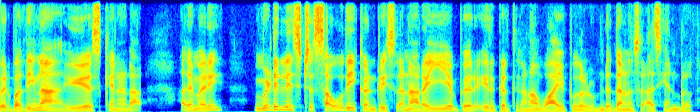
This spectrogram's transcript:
பேர் பார்த்திங்கன்னா யூஎஸ் கனடா அதே மாதிரி மிடில் ஈஸ்ட் சவுதி கண்ட்ரீஸில் நிறைய பேர் இருக்கிறதுக்கான வாய்ப்புகள் உண்டு தனுசு ராசி அன்பர்கள்.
